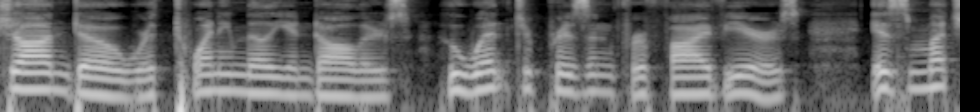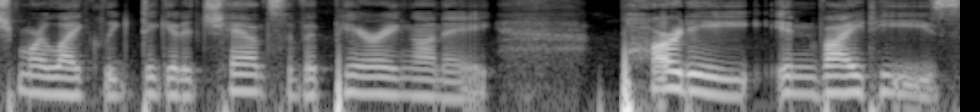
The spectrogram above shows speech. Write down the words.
John Doe, worth $20 million, who went to prison for five years, is much more likely to get a chance of appearing on a party invitees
